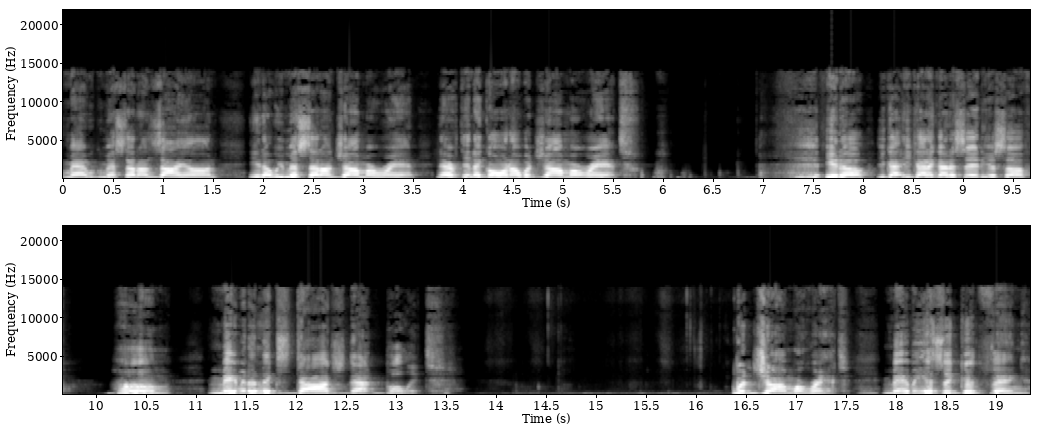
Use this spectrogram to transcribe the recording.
man, we missed out on Zion. You know, we missed out on Ja Morant. And everything that's going on with Ja Morant, you know, you got you kind of got to say to yourself, hmm, maybe the Knicks dodged that bullet with Ja Morant. Maybe it's a good thing.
